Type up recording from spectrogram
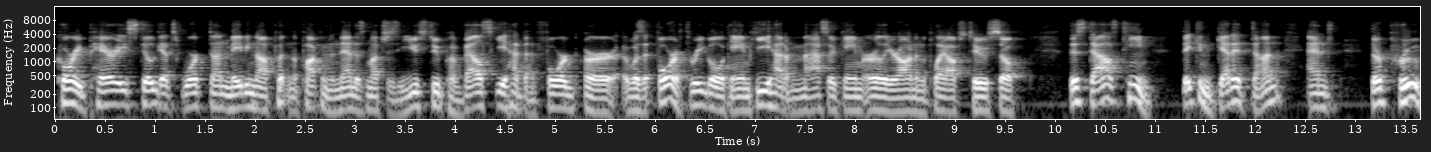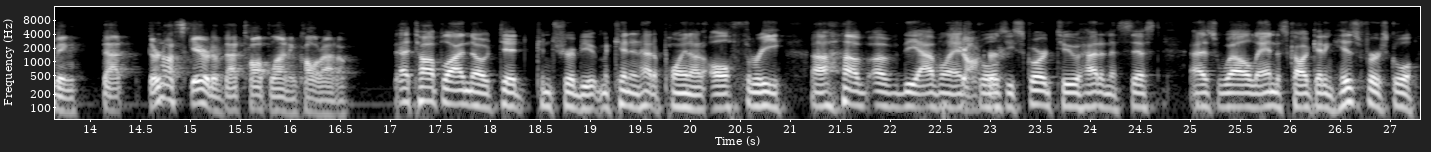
Corey Perry still gets work done, maybe not putting the puck in the net as much as he used to. Pavelski had that four or was it four or three goal game? He had a massive game earlier on in the playoffs too. So this Dallas team, they can get it done, and they're proving that they're not scared of that top line in Colorado. That top line, though, did contribute. MacKinnon had a point on all three uh, of, of the Avalanche Shocker. goals. He scored two, had an assist as well. Landeskog getting his first goal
